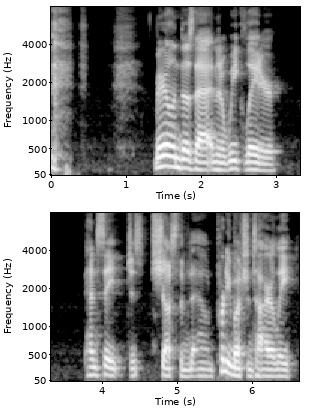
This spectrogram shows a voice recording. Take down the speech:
Maryland does that. And then a week later, Penn State just shuts them down pretty much entirely.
